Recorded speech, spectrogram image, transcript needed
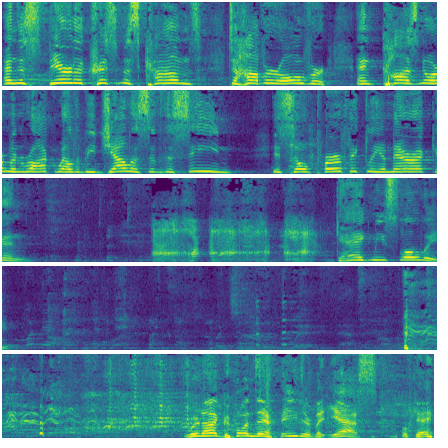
And the spirit of Christmas comes to hover over and cause Norman Rockwell to be jealous of the scene. It's so perfectly American. Gag me slowly. We're not going there either, but yes, okay?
